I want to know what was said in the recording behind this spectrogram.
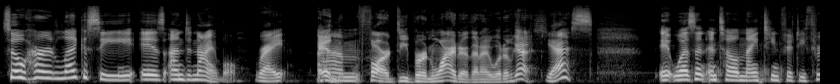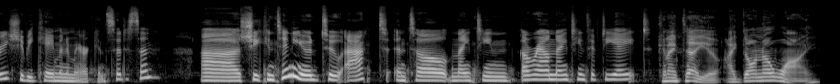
So her legacy is undeniable, right? And Um, far deeper and wider than I would have guessed. Yes. It wasn't until 1953 she became an American citizen. Uh, she continued to act until 19 around 1958. Can I tell you, I don't know why,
